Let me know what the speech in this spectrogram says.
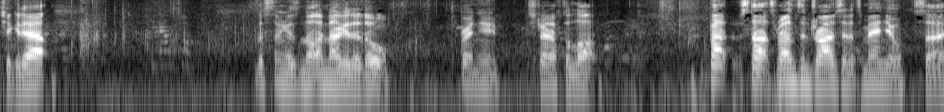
Check it out. This thing is not a nugget at all. It's brand new, straight off the lot. But it starts, runs and drives and it's manual, so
